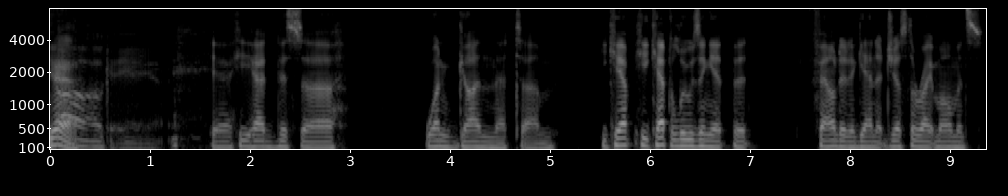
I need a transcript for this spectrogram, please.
Yeah, Oh, okay. Yeah, yeah. yeah, he had this uh one gun that um he kept he kept losing it but found it again at just the right moments.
